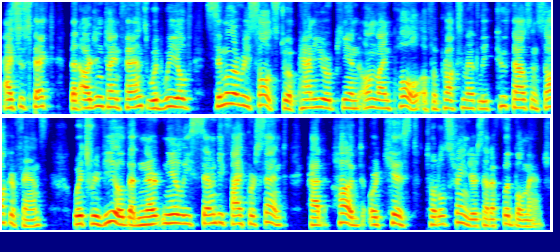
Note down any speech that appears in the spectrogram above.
I suspect that Argentine fans would wield similar results to a pan-European online poll of approximately 2,000 soccer fans, which revealed that ne nearly 75% had hugged or kissed total strangers at a football match,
